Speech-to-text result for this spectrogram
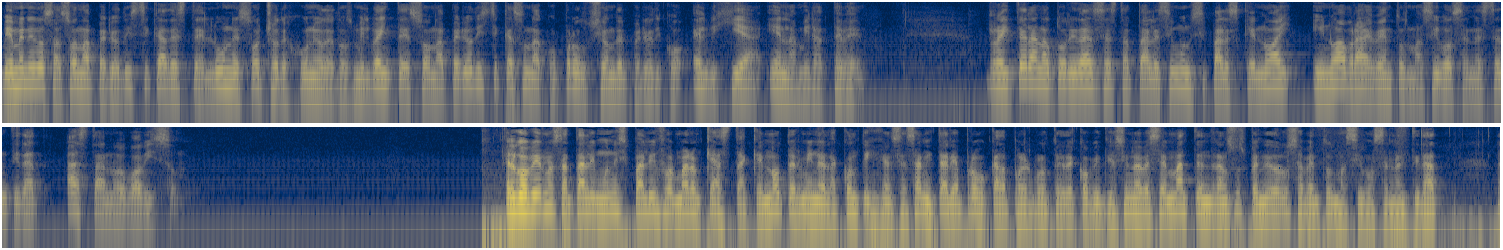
Bienvenidos a Zona Periodística de este lunes 8 de junio de 2020. Zona Periodística es una coproducción del periódico El Vigía y en La Mira TV. Reiteran autoridades estatales y municipales que no hay y no habrá eventos masivos en esta entidad hasta nuevo aviso. El gobierno estatal y municipal informaron que hasta que no termine la contingencia sanitaria provocada por el brote de COVID-19 se mantendrán suspendidos los eventos masivos en la entidad.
